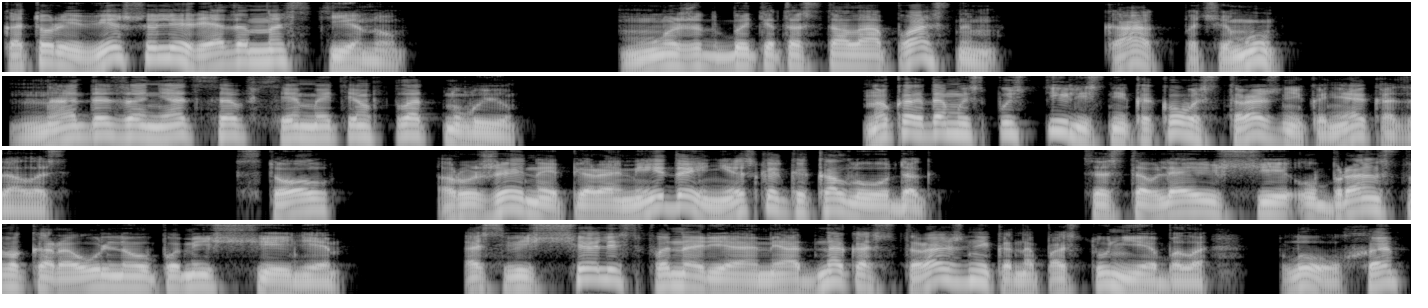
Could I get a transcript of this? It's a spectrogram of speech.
который вешали рядом на стену. Может быть, это стало опасным? Как? Почему? Надо заняться всем этим вплотную. Но когда мы спустились, никакого стражника не оказалось. Стол, оружейная пирамида и несколько колодок, составляющие убранство караульного помещения, освещались фонарями, однако стражника на посту не было. Плохо.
